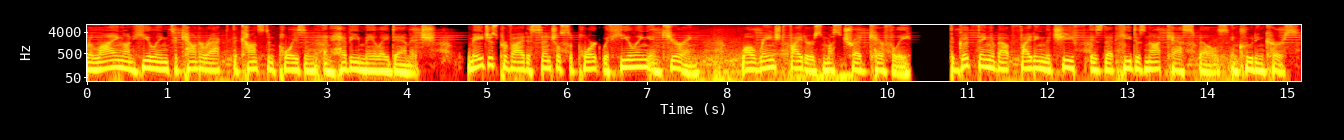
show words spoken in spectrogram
relying on healing to counteract the constant poison and heavy melee damage. Mages provide essential support with healing and curing, while ranged fighters must tread carefully. The good thing about fighting the chief is that he does not cast spells, including curse,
